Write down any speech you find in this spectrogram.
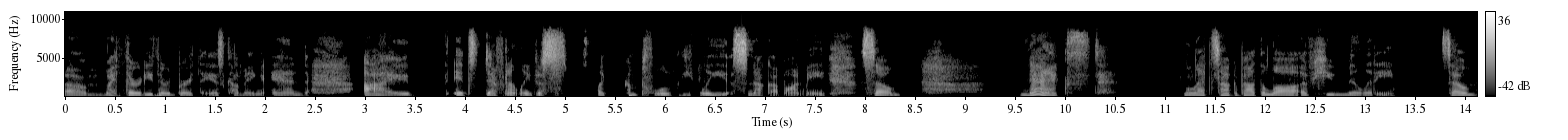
Um, my 33rd birthday is coming, and I, it's definitely just like completely snuck up on me. So, next, let's talk about the law of humility. So,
